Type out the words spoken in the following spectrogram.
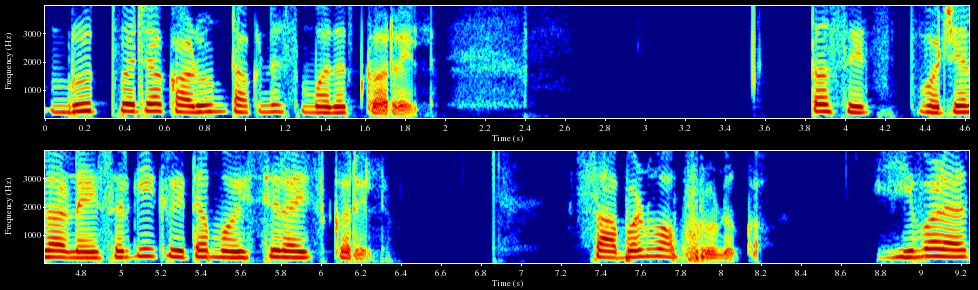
मृत त्वचा काढून टाकण्यास मदत करेल. तसेच त्वचेला नैसर्गिकरित्या मॉइश्चराईज करेल. साबण वापरू नका. हिवाळ्यात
